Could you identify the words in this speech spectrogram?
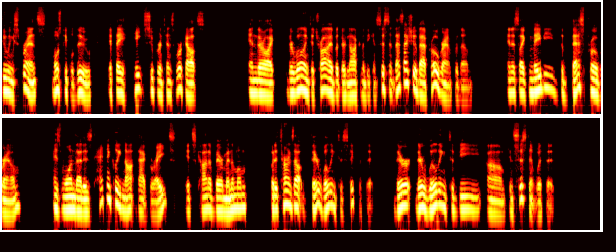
doing sprints, most people do, if they hate super intense workouts and they're like, they're willing to try, but they're not going to be consistent, that's actually a bad program for them. And it's like maybe the best program is one that is technically not that great. It's kind of bare minimum, but it turns out they're willing to stick with it. They're they're willing to be um, consistent with it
